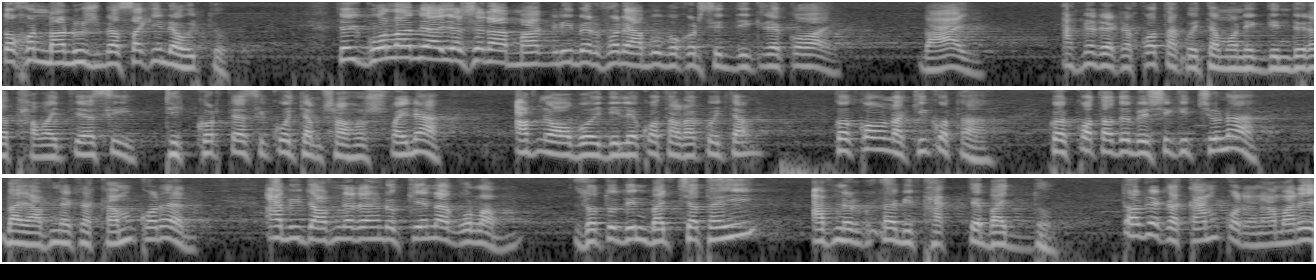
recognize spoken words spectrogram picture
তখন মানুষ বেচা কিনা হইতো। তো এই গোলামে আইয়া সেরা মাগরিবের পরে আবু বকর সিদ্দিকরে কয়, ভাই আপনার একটা কথা কইতাম অনেক দিন ধরে থাওয়াইতে আসি ঠিক করতে আসি কইতাম সাহস পাই না। আপনি অবয় দিলে কথাটা কইতাম। কয়, কও না, কি কথা? কয়, কথা তো বেশি কিচ্ছু না। ভাই, আপনি একটা কাম করেন। আমি তো আপনার এখন কেনা গোলাম। যতদিন বাচ্চা থাকি, আপনার ঘরে আমি থাকতে বাধ্য। তো আপনি একটা কাম করেন আমারে।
